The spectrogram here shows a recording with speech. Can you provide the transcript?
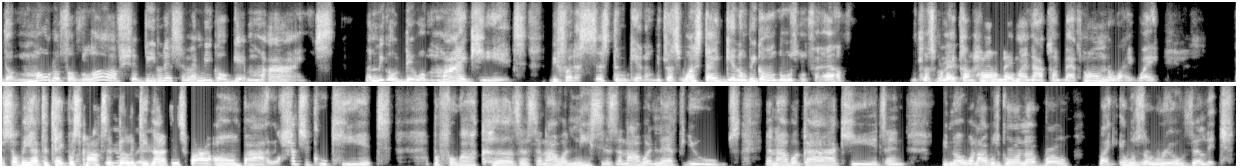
the motive of love should be: listen, let me go get mines. Let me go deal with my kids before the system get them. Because once they get them, we're gonna lose them forever. Because when they come home, they might not come back home the right way. So we have to take responsibility not just for our own biological kids, but for our cousins and our nieces and our nephews and our god kids. And you know, when I was growing up, bro, like it was a real village.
